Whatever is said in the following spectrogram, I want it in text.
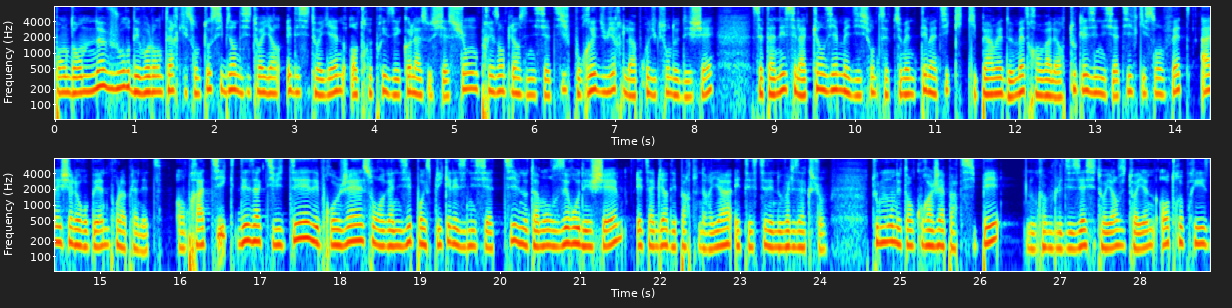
Pendant 9 jours, des volontaires qui sont aussi bien des citoyens et des citoyennes, entreprises, écoles, associations, présentent leurs initiatives pour réduire la production de déchets. Cette année, c'est la 15e édition de cette semaine thématique qui permet de mettre en valeur toutes les initiatives qui sont faites à l'échelle européenne pour la planète. En pratique, des activités, des projets sont organisés pour expliquer les initiatives, notamment zéro déchet, établir des partenariats et tester des nouvelles actions. Tout le monde est encouragé à participer, comme je le disais, citoyens, citoyennes, entreprises,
